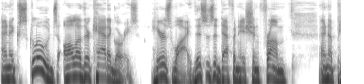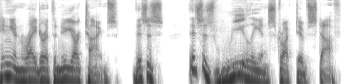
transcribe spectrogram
and excludes all other categories. Here's why. This is a definition from an opinion writer at the New York Times. This is this is really instructive stuff.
